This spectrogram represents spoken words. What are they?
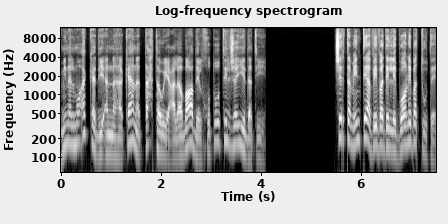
من المؤكد أنها كانت تحتوي على بعض الخطوط الجيدة. Certamente aveva delle buone battute.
